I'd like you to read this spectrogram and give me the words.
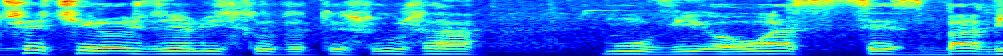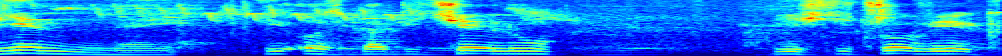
trzeci rozdział listu do Tysusa mówi o łasce zbawiennej i o Zbawicielu. Jeśli człowiek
